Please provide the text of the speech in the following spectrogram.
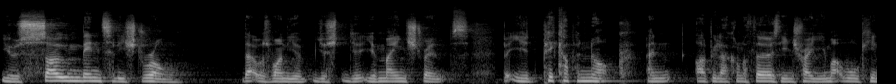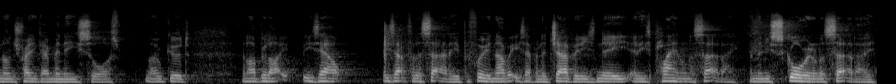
you were so mentally strong. That was one of your, your, your main strengths. But you'd pick up a knock, and I'd be like on a Thursday in training, you might walk in on training, go, my knee's sore, no good. And I'd be like, he's out. He's out for the Saturday. Before you know it, he's having a jab in his knee and he's playing on a Saturday. And then he's scoring on a Saturday.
